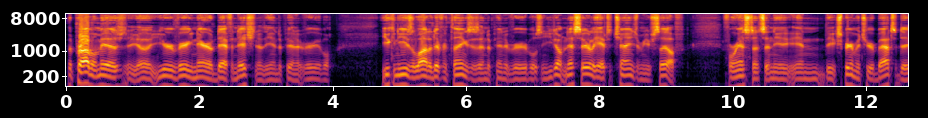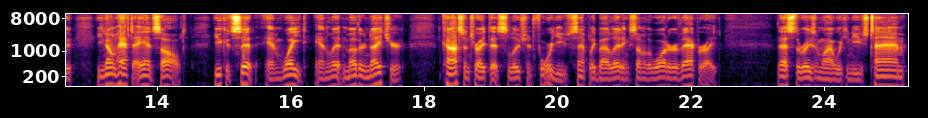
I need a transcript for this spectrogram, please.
The problem is uh, your very narrow definition of the independent variable. You can use a lot of different things as independent variables, and you don't necessarily have to change them yourself. For instance, in the in the experiment you're about to do, you don't have to add salt. You could sit and wait and let Mother Nature concentrate that solution for you simply by letting some of the water evaporate. That's the reason why we can use time,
